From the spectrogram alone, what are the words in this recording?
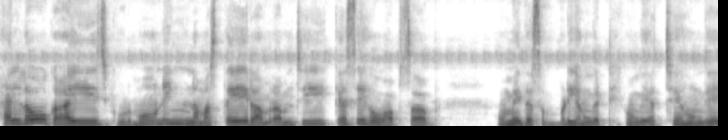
हेलो गाइज़ गुड मॉर्निंग, नमस्ते, राम राम जी। कैसे हो आप सब? उम्मीद है सब बढ़िया होंगे, ठीक होंगे, अच्छे होंगे।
